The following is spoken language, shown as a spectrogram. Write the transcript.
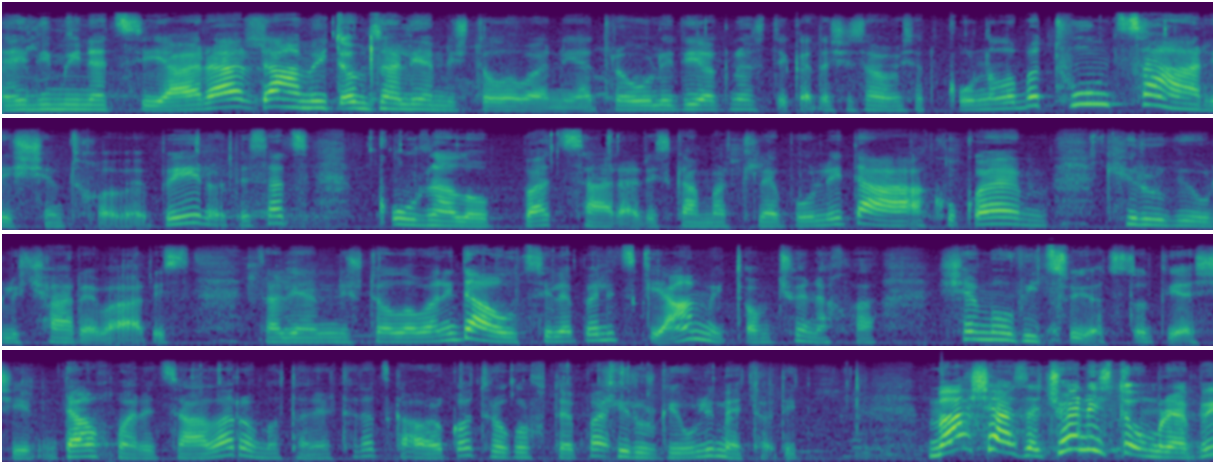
ელიმინაცია არა და ამიტომ ძალიან მნიშვნელოვანია დროული დიაგნოსტიკა და შესაბამისად მკურნალობა, თუმცა არის შემთხვევები, როდესაც მკურნალობაც არ არის გამართლებული და აქ უკვე ქირურგიული ჩარევა არის ძალიან მნიშვნელოვანი და აუცილებელიც კი. ამიტომ ჩვენ ახლა შემოვიწვიოთ სტუდიაში დამხმარე ძალა, რომელთან ერთადაც გავარკვევთ როგორ ხდება ქირურგიული მეთოდი. მაშაზე ჩვენი სტუმრები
